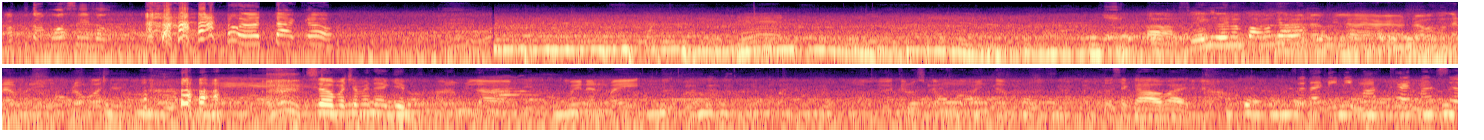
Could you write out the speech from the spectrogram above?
aku tak puas esok. Otak kau. Ah, selera nampak makan bang. Alhamdulillah dapat makan apa ni? Belum puasa. So macam mana game? Alhamdulillah permainan baik. Moga teruskan momentum. Untuk second half kan. So tadi ni makan masa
